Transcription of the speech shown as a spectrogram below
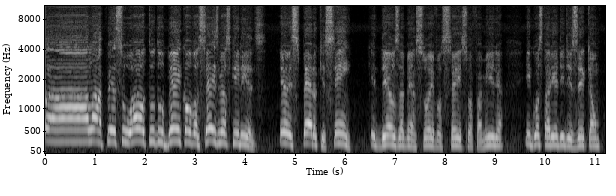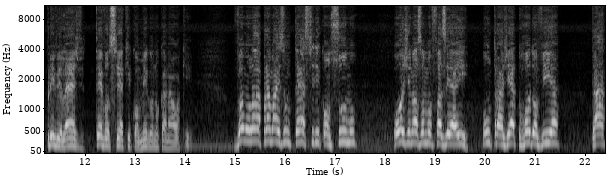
Fala pessoal, tudo bem com vocês meus queridos? Eu espero que sim, que Deus abençoe você e sua família e gostaria de dizer que é um privilégio ter você aqui comigo no canal aqui. Vamos lá para mais um teste de consumo. Hoje nós vamos fazer aí um trajeto rodovia, tá?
